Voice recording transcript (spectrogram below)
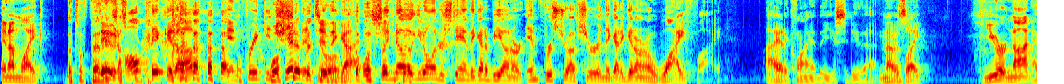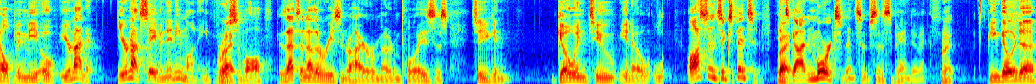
And I'm like, That's what FedEx Dude, I'll for. pick it up and freaking We'll ship, ship it, to, to the guy. We'll like, no, you don't understand. They got to be on our infrastructure and they got to get on our Wi-Fi. I had a client that used to do that, and I was like, "You are not helping me. Op- you're not. You're not saving any money. First Right. of all, because that's another reason to hire remote employees is so you can go into you know Austin's expensive. It's Right. gotten more expensive since the pandemic right. you can go into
